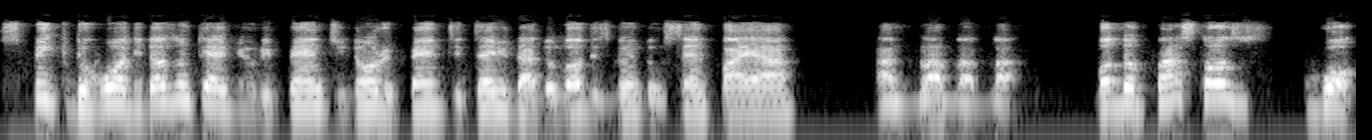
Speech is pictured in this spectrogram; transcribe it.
speak the word. He doesn't care if you repent, you don't repent. He tell you that the Lord is going to send fire and blah, blah, blah. But the pastor's work,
